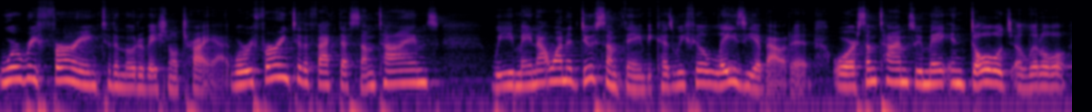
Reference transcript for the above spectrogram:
we're referring to the motivational triad. We're referring to the fact that sometimes we may not want to do something because we feel lazy about it, or sometimes we may indulge a little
